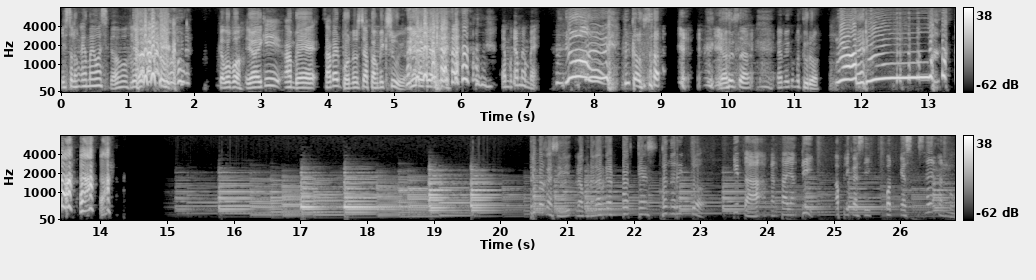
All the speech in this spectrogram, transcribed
Ya tolong M Mas, gak apa. Gak apa-apa. Ya iki ambek sampean bonus cabang mixu ya. Iya, iya. M kan memek. Gak usah. Gak usah. Em iku Madura. Terima kasih telah mendengarkan podcast Pengerindo. Kita akan tayang di aplikasi podcast kesayanganmu.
